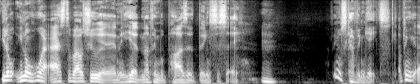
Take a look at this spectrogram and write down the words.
You know, you know who I asked about you, and he had nothing but positive things to say. Mm. I think it was Kevin Gates. I think I,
